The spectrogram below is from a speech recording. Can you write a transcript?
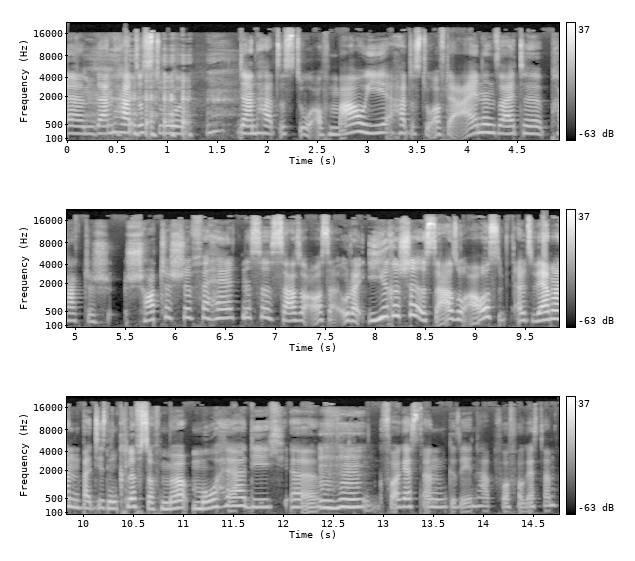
Ähm, dann hattest du, dann hattest du auf Maui, hattest du auf der einen Seite praktisch schottische Verhältnisse, es sah so aus, oder irische, es sah so aus, als wäre man bei diesen Cliffs of Mo Moher, die ich äh, vorgestern gesehen habe, vorvorgestern.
